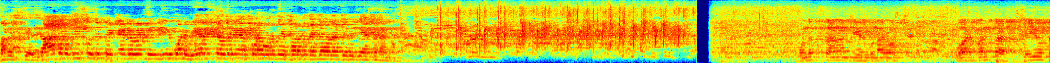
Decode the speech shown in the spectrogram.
మన దాతను తీసుకొచ్చి పెట్టినటువంటి నీరుకొండ వీరయ్య చౌదరి గారు కూడా హృదయపూర్వక ధన్యవాదాలు తెలియజేస్తున్నాను. ఉన్నత స్థానాన్ని చేరుకున్నారో. వారి కొంత చేయూత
